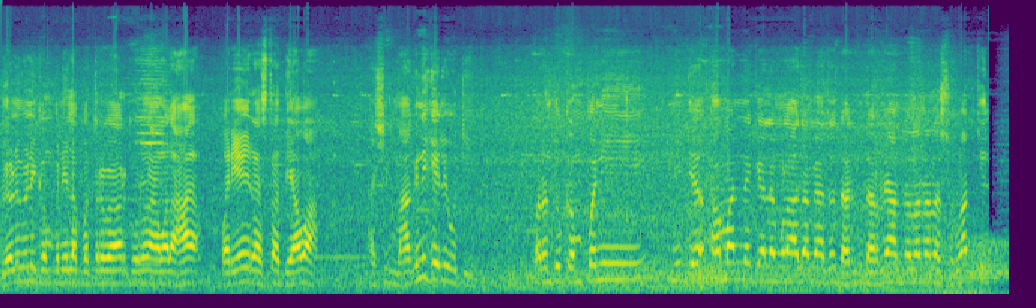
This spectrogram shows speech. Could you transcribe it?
वेळोवेळी कंपनीला पत्रव्यवहार करून आम्हाला हा पर्यायी रस्ता द्यावा अशी मागणी केली होती. परंतु कंपनीने ते अमान्य केल्यामुळं आज आम्ही आज धर धरणे आंदोलनाला सुरुवात केली.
